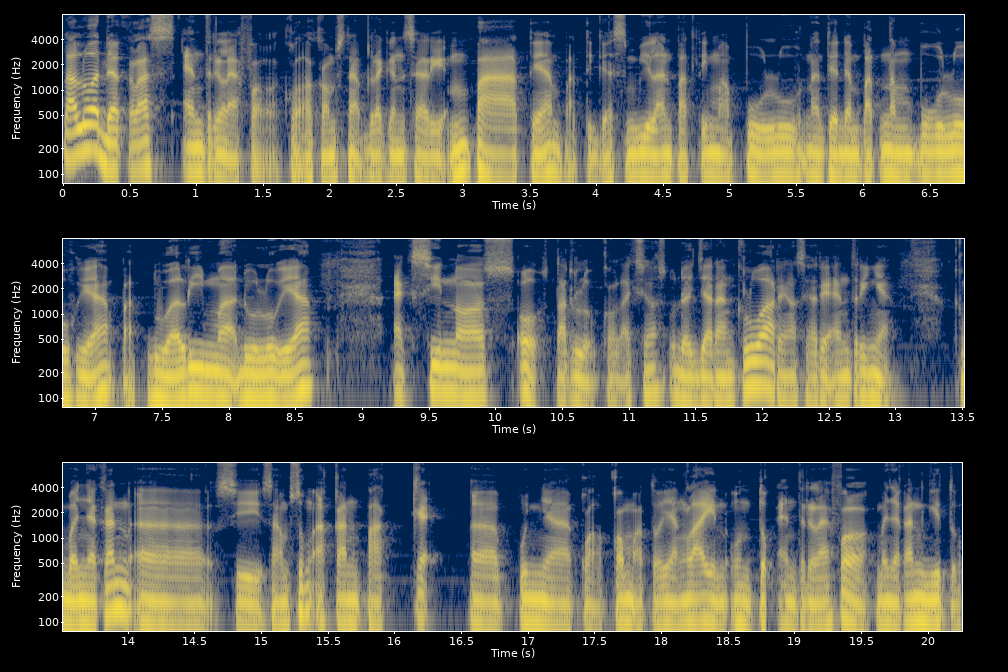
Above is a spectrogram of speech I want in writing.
Lalu ada kelas entry level, Qualcomm Snapdragon seri 4 ya, 439, 450, nanti ada 460 ya, 425 dulu ya. Exynos, oh tar dulu, kalau Exynos udah jarang keluar yang seri entry-nya. Kebanyakan uh, si Samsung akan pakai uh, punya Qualcomm atau yang lain untuk entry level, kebanyakan gitu.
